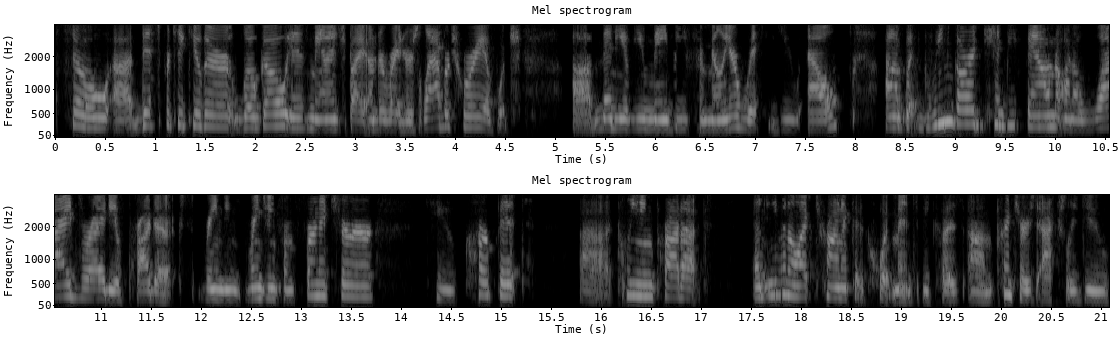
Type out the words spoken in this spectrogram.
so uh, this particular logo is managed by Underwriters Laboratory, of which uh, many of you may be familiar with UL, uh, but GreenGuard can be found on a wide variety of products, ranging, ranging from furniture to carpet, uh, cleaning products, and even electronic equipment because um, printers actually do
